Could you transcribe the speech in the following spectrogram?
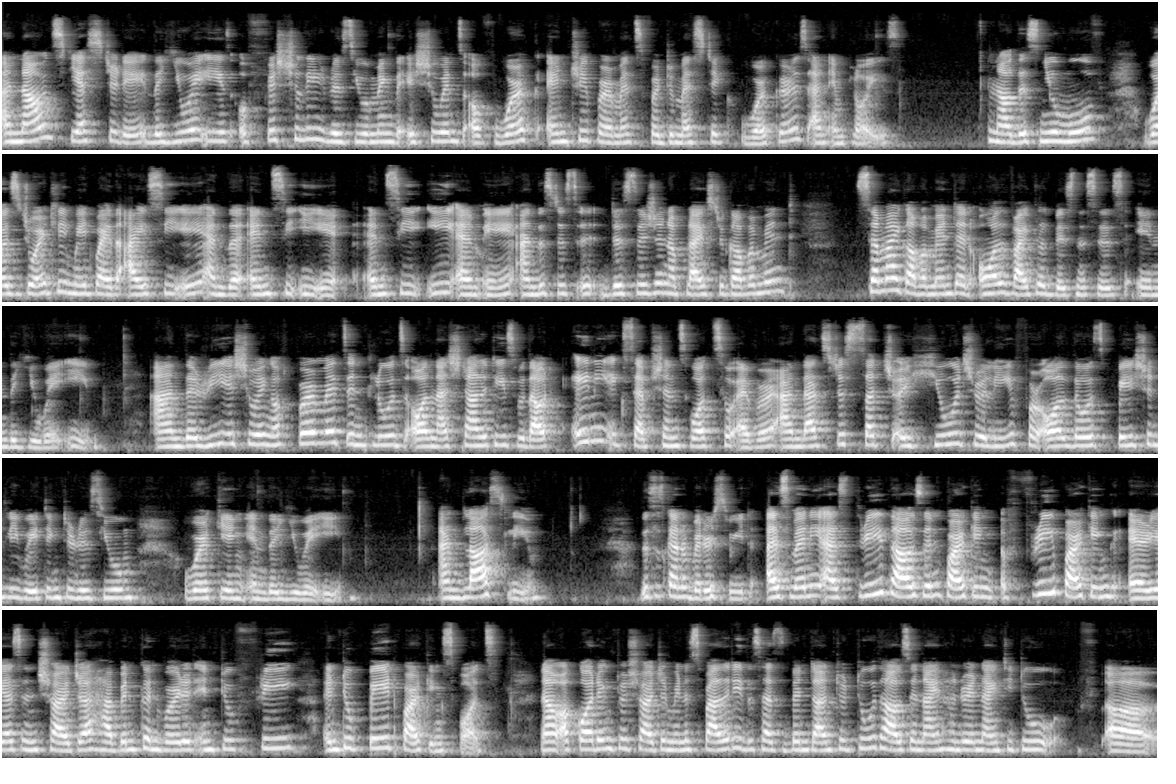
Announced yesterday, the UAE is officially resuming the issuance of work entry permits for domestic workers and employees. Now, this new move was jointly made by the ICA and the NCEA, NCEMA, and this decision applies to government, semi government, and all vital businesses in the UAE. And the reissuing of permits includes all nationalities without any exceptions whatsoever. And that's just such a huge relief for all those patiently waiting to resume working in the UAE. And lastly, this is kind of bittersweet. As many as 3,000 parking free parking areas in Sharjah have been converted into free into paid parking spots. Now, according to Sharjah municipality, this has been done to 2,992 uh,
